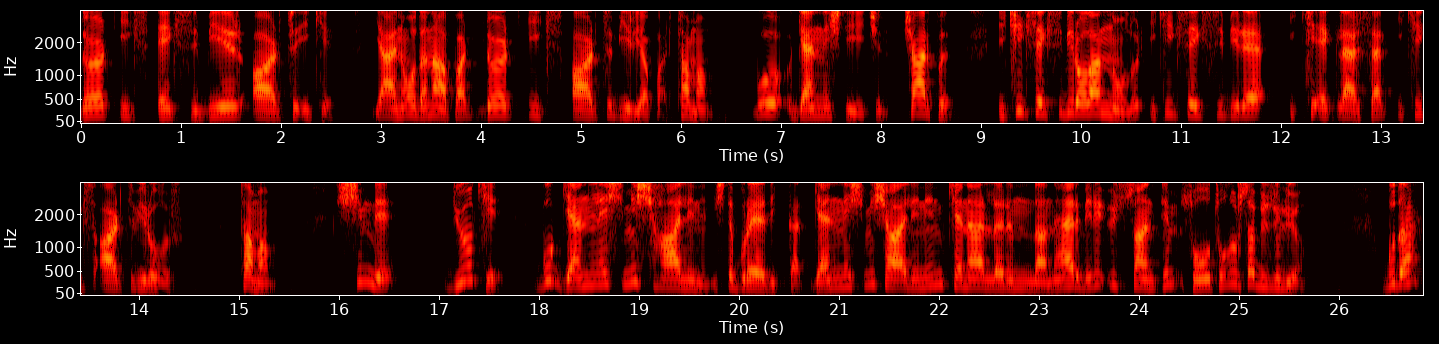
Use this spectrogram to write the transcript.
4x eksi 1 artı 2. Yani o da ne yapar? 4x artı 1 yapar. Tamam. Bu genleştiği için çarpı 2x eksi 1 olan ne olur? 2x eksi 1'e 2 eklersen 2x artı 1 olur. Tamam. Şimdi diyor ki bu genleşmiş halinin işte buraya dikkat. Genleşmiş halinin kenarlarından her biri 3 santim soğutulursa büzülüyor. Bu da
